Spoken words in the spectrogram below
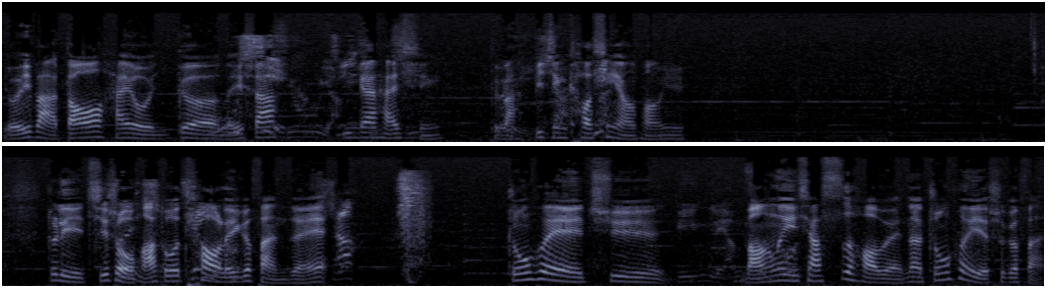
有一把刀，还有一个雷杀，应该还行，对吧？毕竟靠信仰防御。这里骑手华佗跳了一个反贼，钟会去忙了一下四号位，那钟会也是个反。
